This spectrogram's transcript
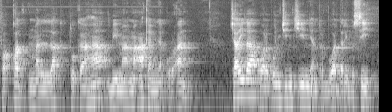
faqad mallaktukaha bima ma'aka min al-Qur'an carilah walaupun cincin yang terbuat dari besi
